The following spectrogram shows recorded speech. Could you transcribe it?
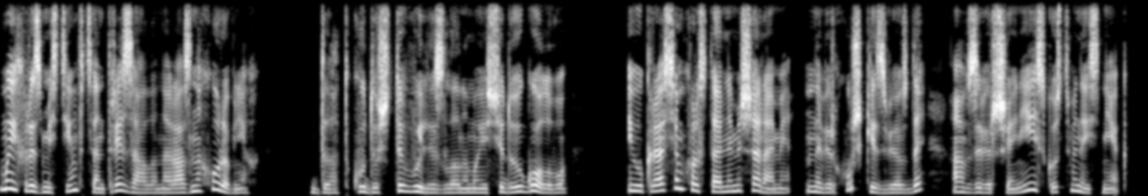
Мы их разместим в центре зала на разных уровнях. Да откуда ж ты вылезла на мою седую голову? И украсим хрустальными шарами. На верхушке звезды, а в завершении искусственный снег.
